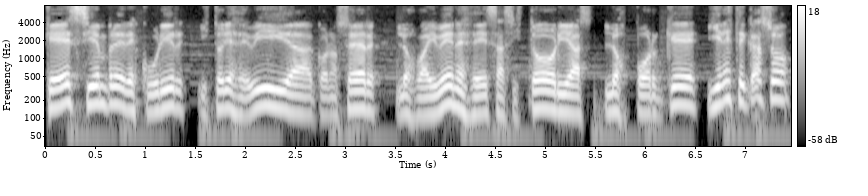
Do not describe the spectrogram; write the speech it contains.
que es siempre descubrir historias de vida, conocer los vaivenes de esas historias, los por qué. Y en este caso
